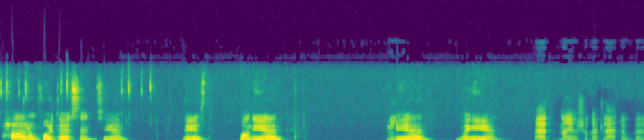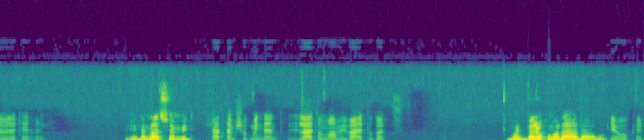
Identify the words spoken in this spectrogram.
háromfajta eszenciám. Nézd, van ilyen, Mi? ilyen, meg ilyen. Hát nagyon sokat látok belőle, tényleg. Én nem lát semmit. Hát nem sok mindent, látom valami váltogatsz. Majd berakom a ládába. Jó, oké.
